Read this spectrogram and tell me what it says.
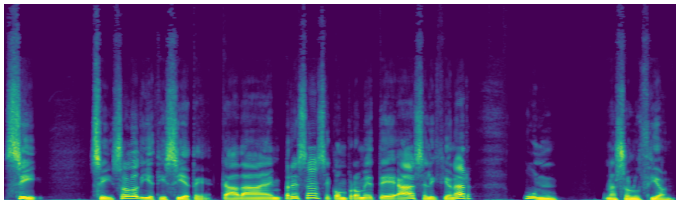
Sí, Sí, solo 17. Cada empresa se compromete a seleccionar una solución.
